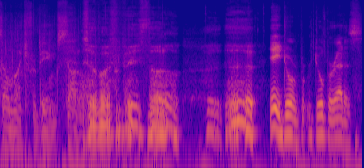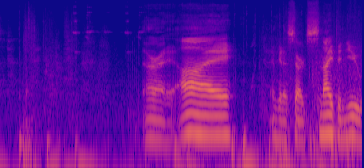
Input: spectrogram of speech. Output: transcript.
So much for being subtle. So much for being subtle. yeah, you dual, dual Berettas. Alright, I am going to start sniping you.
